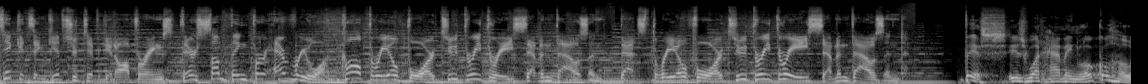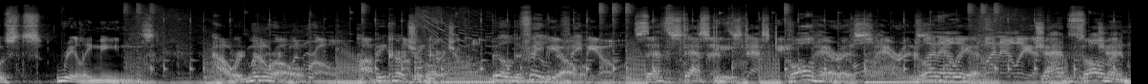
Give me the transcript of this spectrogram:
tickets and gift certificate offerings, there's something for everyone. Call 304 233 7000. That's 304 233 7000. This is what having local hosts really means. Howard Monroe, Hoppy Kercheval, Bill DeFabio, Seth Stasky, Paul Harris, Glenn Elliott, Chad Solomon,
